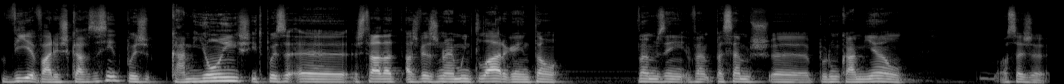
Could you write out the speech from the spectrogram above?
Via vários carros assim, depois caminhões, e depois ah, a estrada às vezes não é muito larga, então vamos em, vam- passamos ah, por um caminhão ou seja,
